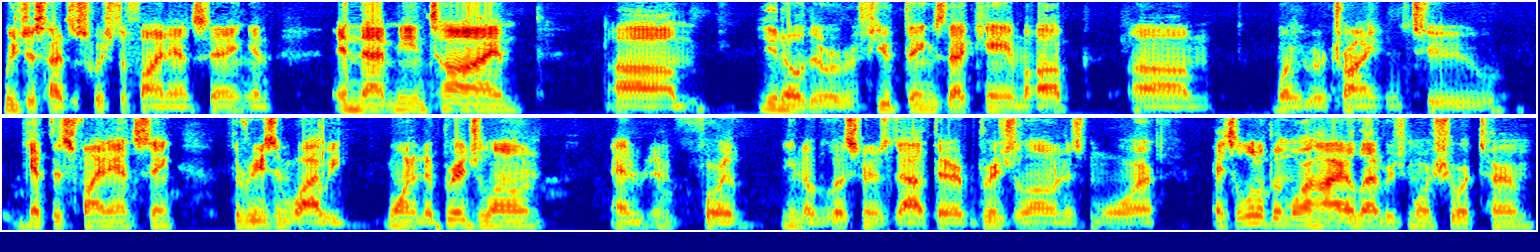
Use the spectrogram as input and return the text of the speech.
we just had to switch to financing. And in that meantime, um, you know, there were a few things that came up um, when we were trying to get this financing. The reason why we wanted a bridge loan, and, and for you know listeners out there, bridge loan is more. It's a little bit more higher leverage, more short term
